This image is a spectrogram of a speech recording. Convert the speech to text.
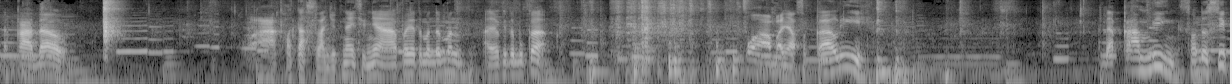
Ada kadal. Wah kotak selanjutnya isinya apa ya teman-teman? Ayo kita buka. Wah banyak sekali. Ada kambing sound the ship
